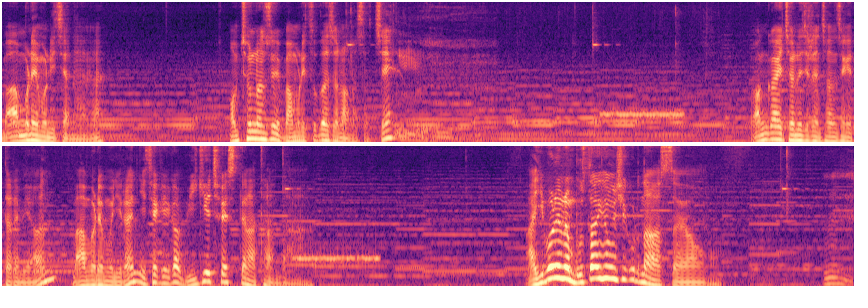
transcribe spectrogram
마무리 문이잖아. 엄청난 수의 마무리 쏟아져 나왔었지? 음. 왕가에 전해지는 전승에 따르면 마물의 문이란 이 세계가 위기에 처했을 때 나타난다. 아 이번에는 무쌍 형식으로 나왔어요. うん、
